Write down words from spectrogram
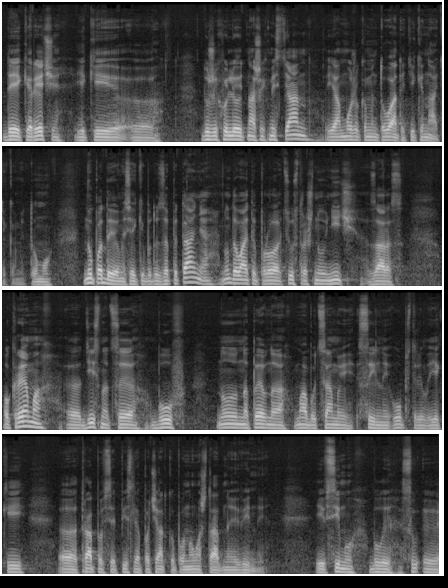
деякі речі, які е, дуже хвилюють наших містян, я можу коментувати тільки натяками. Тому ну, подивимося, які будуть запитання. Ну, давайте про цю страшну ніч зараз окремо. Е, дійсно, це був, ну, напевно, мабуть, самий сильний обстріл, який е, трапився після початку повномасштабної війни і всі ми були е,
